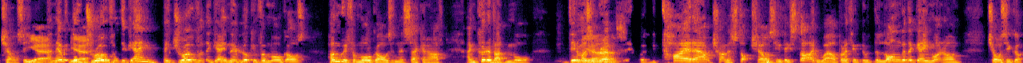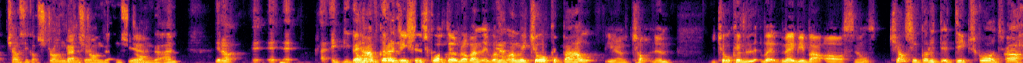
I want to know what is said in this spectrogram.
Chelsea. Yeah. And they, they yeah. drove at the game. They drove mm. at the game. They're looking for more goals, hungry for more goals in the second half, and could have had more. Dinamo Zagreb were tired out trying to stop Chelsea. They started well, but I think the, the longer the game went on, Chelsea got Chelsea got stronger Better. and stronger and stronger. Yeah. And you know, it, it, they have got a decent squad though, Rob, haven't they? When, yeah. when we talk about you know Tottenham, you talk a, maybe about Arsenal. Chelsea have got a, a deep squad. Oh,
